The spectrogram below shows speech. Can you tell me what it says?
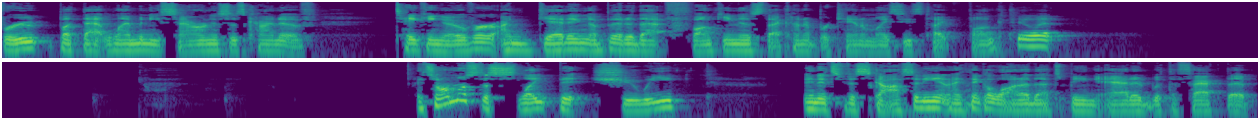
fruit, but that lemony sourness is kind of taking over. I'm getting a bit of that funkiness, that kind of Brettanomyces type funk to it. It's almost a slight bit chewy in its viscosity, and I think a lot of that's being added with the fact that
